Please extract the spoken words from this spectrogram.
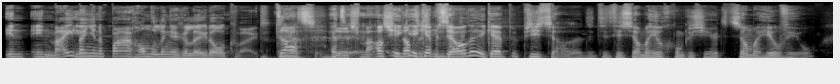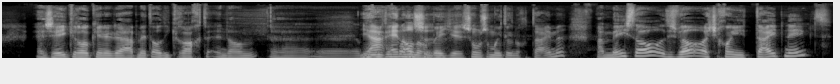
In, in, Mij in ben je een paar handelingen geleden al kwijt. dat Het- dus. Maar als je ik, dat ik dus heb de- hetzelfde, ik heb precies hetzelfde. Dit, dit is allemaal heel gecompliceerd. Het is allemaal heel veel. En zeker ook inderdaad met al die krachten. En dan eh, eh, moet Ja, je en als nog een beetje, soms moet je het ook nog timen. Maar meestal, het is wel als je gewoon je tijd neemt.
